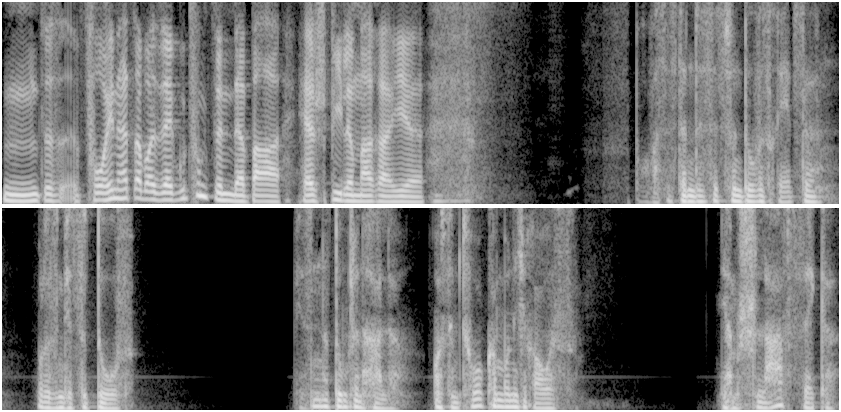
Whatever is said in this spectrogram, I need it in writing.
Hm, das, vorhin hat es aber sehr gut funktioniert in der Bar, Herr Spielemacher hier. Boah, was ist denn das jetzt für ein doofes Rätsel? Oder sind wir zu doof? Wir sind in einer dunklen Halle. Aus dem Tor kommen wir nicht raus. Wir haben Schlafsäcke.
